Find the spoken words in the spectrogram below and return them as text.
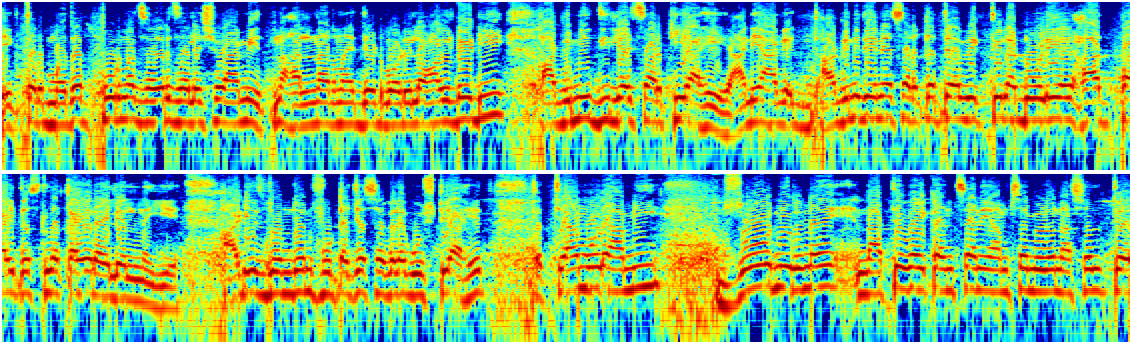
एकतर मदत पूर्ण जाहीर झाल्याशिवाय आम्ही इथनं हलणार नाही. डेड बॉडीला ऑलरेडी अग्नी दिल्यासारखी आहे. आणि आग- अग्नी देण्यासारखं त्या व्यक्तीला डोळे हात पाय तसलं काही राहिलेलं नाहीये. अडीच दोन दोन फुटाच्या सगळ्या गोष्टी आहेत. तर त्यामुळे आम्ही जो निर्णय नातेवाईकांचा आणि आमचा मिळून असेल त्या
